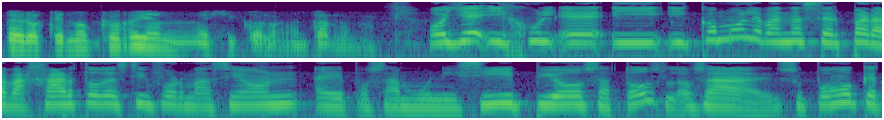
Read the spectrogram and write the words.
pero que no ocurría en México, lamentablemente. Oye, ¿y, eh, y, cómo le van a hacer para bajar toda esta información eh, pues a municipios, a todos? O sea, supongo que,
